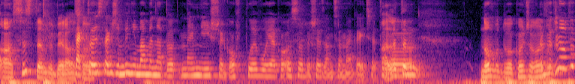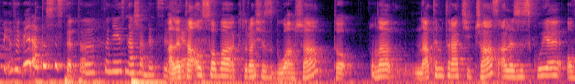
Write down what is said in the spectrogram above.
A, system wybiera tak, osoby. Tak, to jest tak, że my nie mamy na to najmniejszego wpływu jako osoby siedzące na gejcie. To... Ale ten... No, kończę, kończę. No, wybiera to system, to, to nie jest nasza decyzja. Ale ta osoba, która się zgłasza, to ona na tym traci czas, ale zyskuje o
